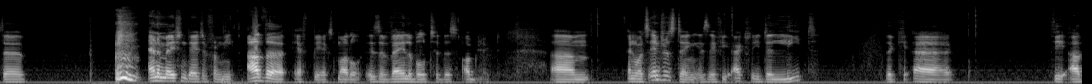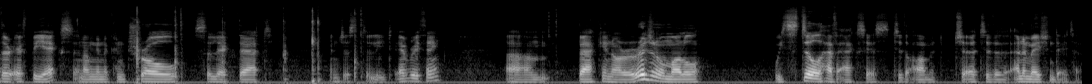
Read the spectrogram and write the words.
the animation data from the other FBX model is available to this object. Um, and what's interesting is if you actually delete the, uh, the other FBX, and I'm going to control select that and just delete everything, um, back in our original model, we still have access to the, armature, to the animation data.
